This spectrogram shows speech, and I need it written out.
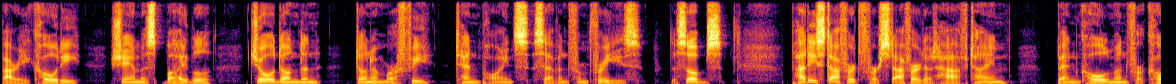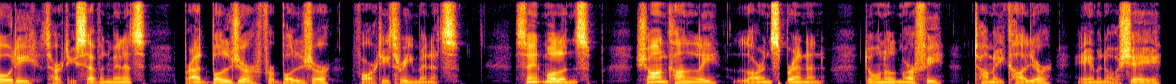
Barry Cody, Seamus Bible, Joe Dundon, Donna Murphy, ten points, seven from frees. The subs. Paddy Stafford for Stafford at half time. Ben Coleman for Cody, 37 minutes. Brad Bulger for Bulger, 43 minutes. St. Mullins. Sean Connolly, Lawrence Brennan, Donald Murphy, Tommy Collier, Eamon O'Shea,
